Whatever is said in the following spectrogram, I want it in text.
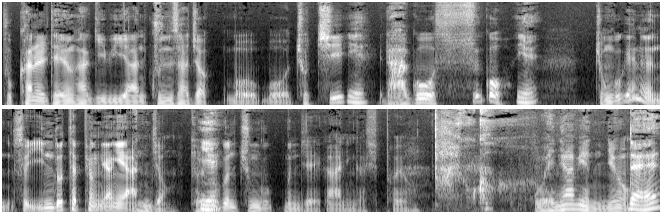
북한을 대응하기 위한 군사적 뭐뭐 예. 조치라고 쓰고 예. 중국에는 소위 인도 태평양의 안정 결국은 중국 문제가 아닌가 싶어요. 왜냐하면요. 네.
